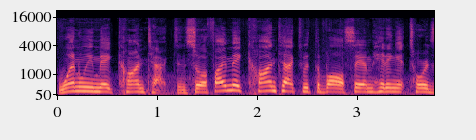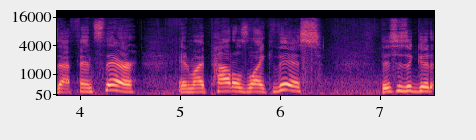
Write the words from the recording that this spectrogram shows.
when we make contact. And so if I make contact with the ball, say I'm hitting it towards that fence there, and my paddle's like this, this is a good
